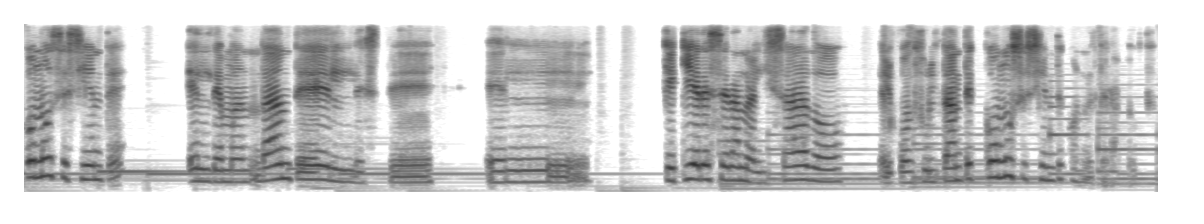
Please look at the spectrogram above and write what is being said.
cómo se siente el demandante, el, este, el que quiere ser analizado, el consultante, cómo se siente con el terapeuta.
